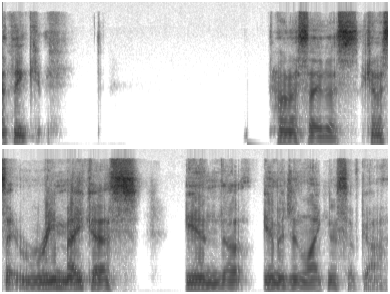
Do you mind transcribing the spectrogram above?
i think how can I say this? Can I say remake us in the image and likeness of God?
